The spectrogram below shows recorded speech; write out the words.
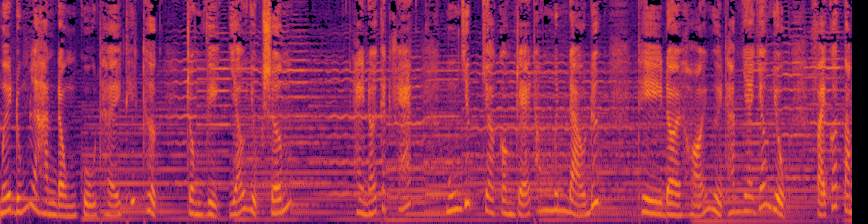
mới đúng là hành động cụ thể thiết thực trong việc giáo dục sớm. Hay nói cách khác, muốn giúp cho con trẻ thông minh đạo đức thì đòi hỏi người tham gia giáo dục phải có tâm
